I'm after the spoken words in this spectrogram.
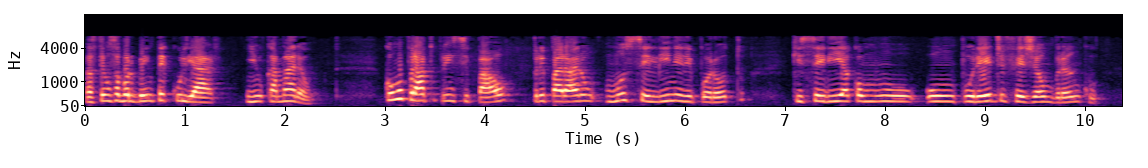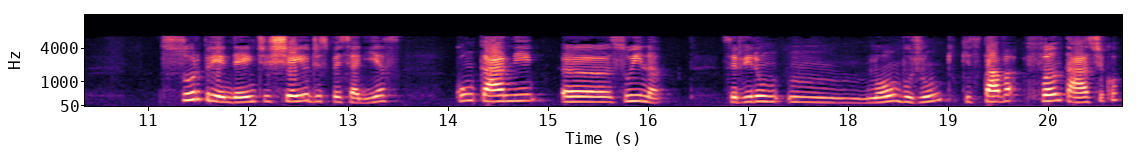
mas tem um sabor bem peculiar, e o camarão. Como prato principal, prepararam musseline de poroto, que seria como um purê de feijão branco, surpreendente, cheio de especiarias, com carne uh, suína. Serviram um, um lombo junto, que estava fantástico.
